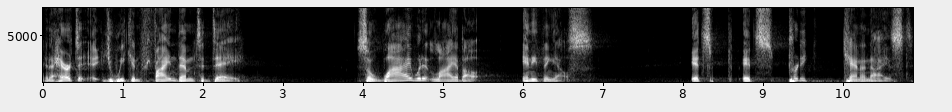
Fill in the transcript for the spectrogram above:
and a heritage, eh, we can find them today. So why would it lie about anything else? It's, it's pretty canonized.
